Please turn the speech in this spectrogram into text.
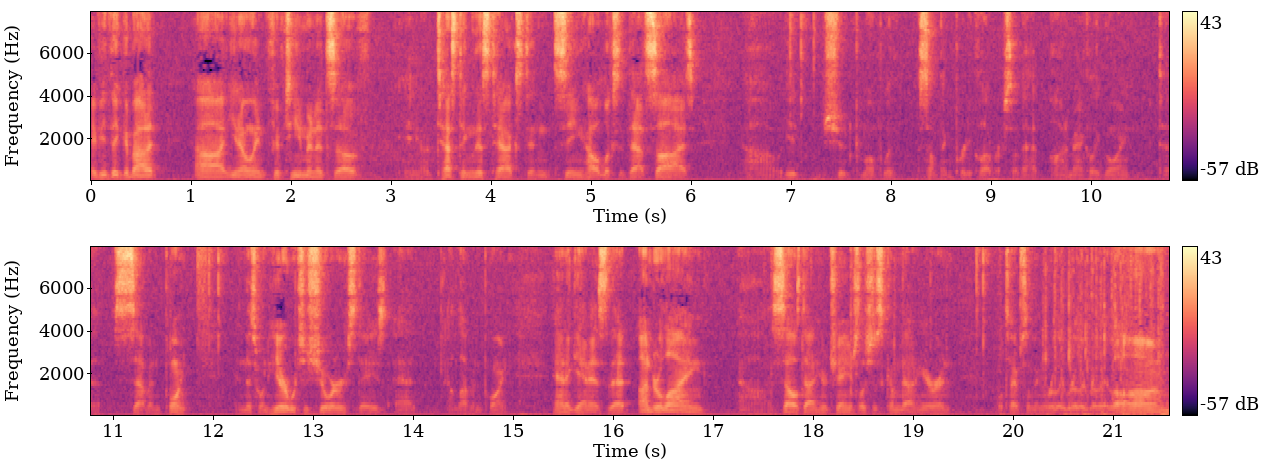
if you think about it, uh, you know, in 15 minutes of you know, testing this text and seeing how it looks at that size, uh, it should come up with something pretty clever. So that automatically going to 7 point, and this one here, which is shorter, stays at 11 point. And again, as that underlying uh, cells down here change, let's just come down here and we'll type something really, really, really long.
